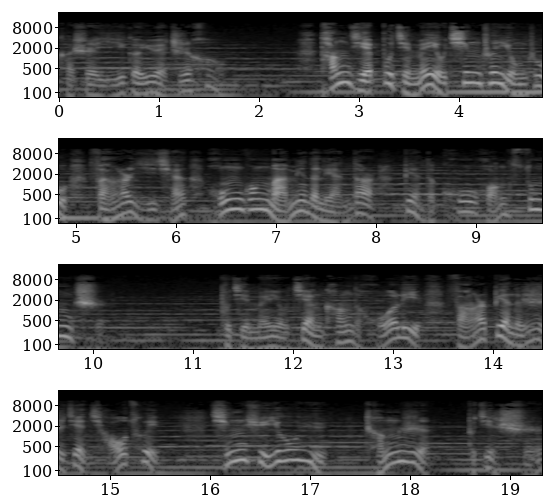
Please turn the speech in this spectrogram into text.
可是一个月之后，堂姐不仅没有青春永驻，反而以前红光满面的脸蛋变得枯黄松弛。不仅没有健康的活力，反而变得日渐憔悴，情绪忧郁，成日不进食，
